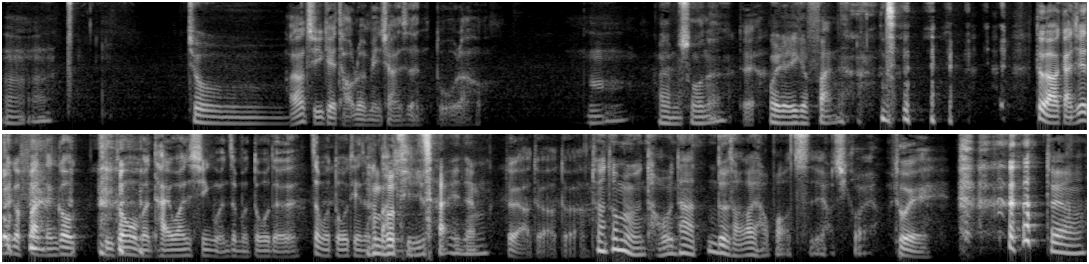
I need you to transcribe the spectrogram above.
嗯嗯，就好像其实可以讨论面向还是很多了，嗯，那怎么说呢？对啊，为了一个饭。对啊，感谢这个饭能够提供我们台湾新闻这么多的这么多天的很多题材，这样。对啊，对啊，对啊，对啊，都没有人讨论它热炒到底好不好吃，好奇怪啊。对，对啊。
